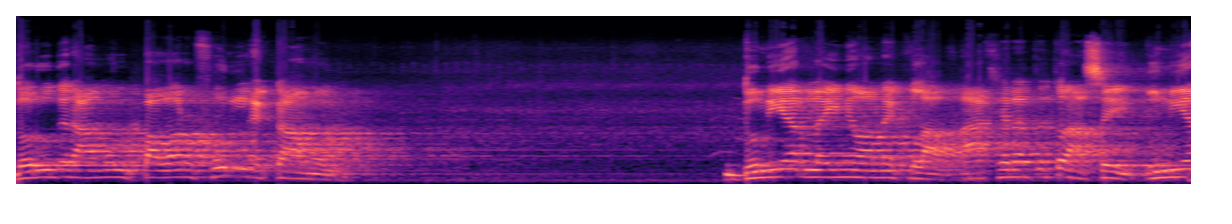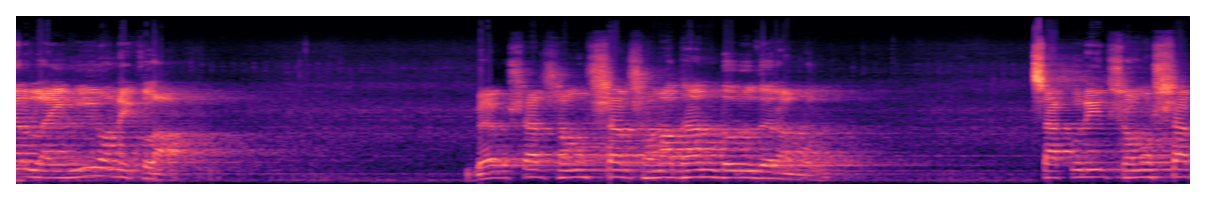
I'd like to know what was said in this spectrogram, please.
দরুদের আমল পাওয়ারফুল একটা আমল। দুনিয়ার লাইনে অনেক লাভ, আখেরাতে তো আছেই, দুনিয়ার লাইনেই অনেক লাভ। ব্যবসার সমস্যার সমাধান দরুদের আমল। চাকুরির সমস্যার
